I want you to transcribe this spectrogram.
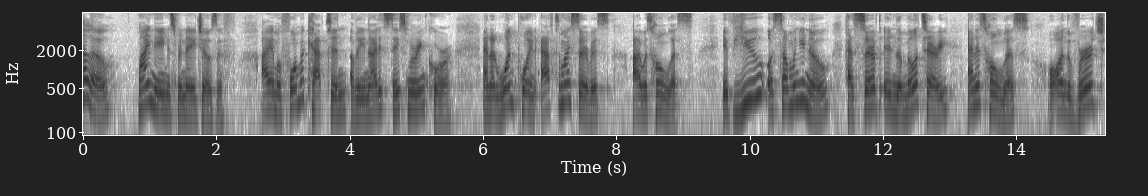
Hello, my name is Renee Joseph. I am a former captain of the United States Marine Corps, and at one point after my service, I was homeless. If you or someone you know has served in the military and is homeless or on the verge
